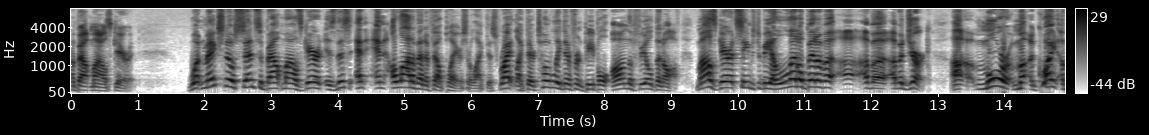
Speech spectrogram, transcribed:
about Myles Garrett. What makes no sense about Myles Garrett is this, and, and a lot of NFL players are like this, right? Like they're totally different people on the field than off. Myles Garrett seems to be a little bit of a uh, of a of a jerk, uh, more quite a,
